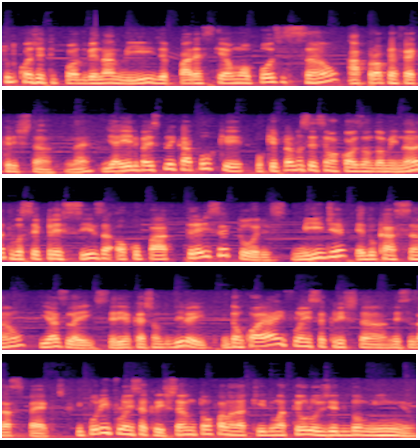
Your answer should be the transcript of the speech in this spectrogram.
tudo que a gente pode ver na mídia, parece que é uma oposição à própria fé cristã, né? E aí ele vai explicar por quê. Porque para você ser uma cosvisão dominante, você precisa ocupar três setores: mídia, educação e as leis. Seria a questão do direito. Então, qual é a influência cristã nesses aspectos? E por influência cristã, eu não estou falando aqui de uma teologia de domínio,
